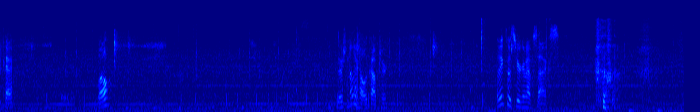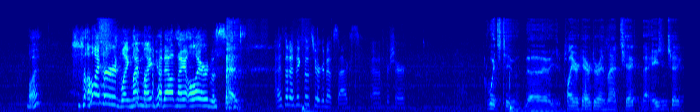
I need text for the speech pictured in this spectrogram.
Okay. Well. There's another helicopter. I think those two are gonna have sex. What? all I heard, like, my mic cut out and I, all I heard was sex. I said I think those two are gonna have sex. Yeah, for sure. Which two? The player character and that chick, that Asian chick.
